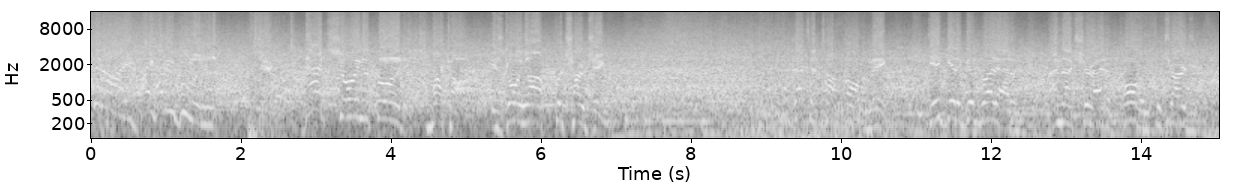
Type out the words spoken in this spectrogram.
Denied by Heavy. Checked. That's showing authority. Markov is going off for charging. That's a tough call to make. He did get a good run at him, I'm not sure I'd have called him for charging.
